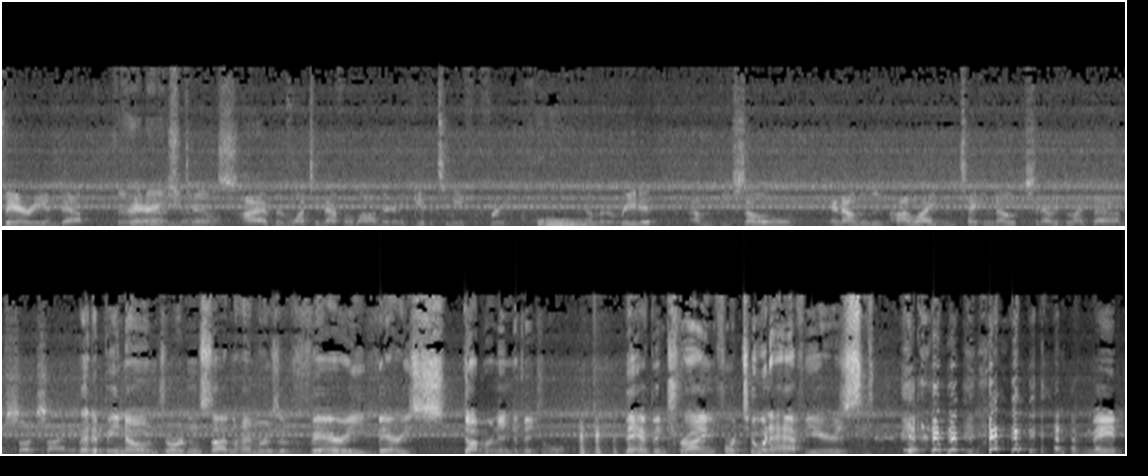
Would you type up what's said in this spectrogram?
very in depth, Very very, nice, very detailed. nice. I've been wanting that for a while, and they're going to give it to me for free. Ooh. I'm going to read it. I'm going to be so, and I'm to be highlighting, taking notes, and everything like that. I'm so excited. Let it be known, Jordan Stodenheimer is a very, very stubborn individual. they have been trying for two and a half years and have made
